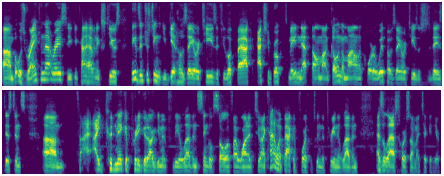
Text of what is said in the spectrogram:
um, but was ranked in that race. So you could kind of have an excuse. I think it's interesting that you get Jose Ortiz. If you look back, actually broke its maiden at Belmont, going a mile and a quarter with Jose Ortiz, which is today's distance. Um, I, I, could make a pretty good argument for the 11 single soul if I wanted to. And I kind of went back and forth between the three and the 11 as the last horse on my ticket here.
